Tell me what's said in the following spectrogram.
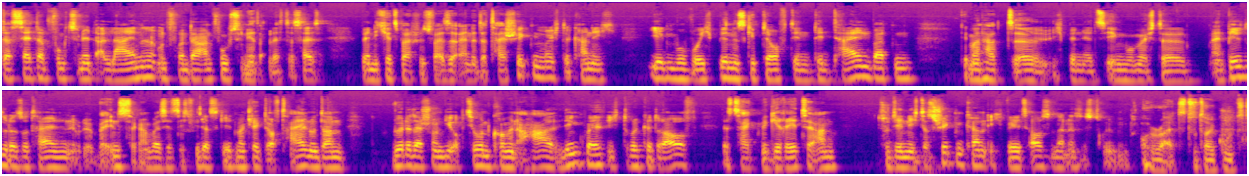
das Setup funktioniert alleine und von da an funktioniert alles. Das heißt, wenn ich jetzt beispielsweise eine Datei schicken möchte, kann ich irgendwo, wo ich bin, es gibt ja oft den, den Teilen-Button, den man hat, äh, ich bin jetzt irgendwo, möchte ein Bild oder so teilen, oder bei Instagram weiß ich jetzt nicht, wie das geht, man klickt auf Teilen und dann würde da schon die Option kommen, aha, Linkwave, ich drücke drauf, es zeigt mir Geräte an, zu denen ich das schicken kann. Ich wähle es aus und dann ist es drüben. Alright, total gut.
